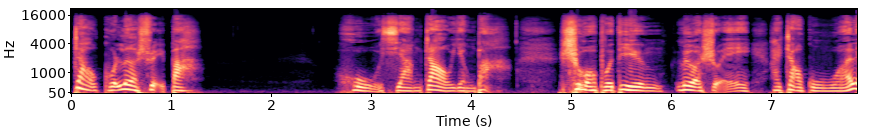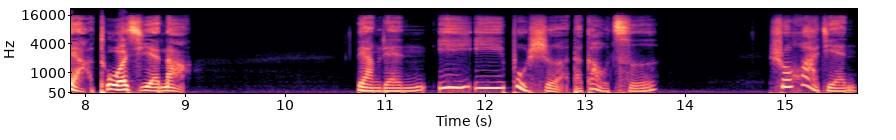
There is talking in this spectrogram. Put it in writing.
照顾乐水吧。互相照应吧，说不定乐水还照顾我俩多些呢。两人依依不舍的告辞。说话间，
